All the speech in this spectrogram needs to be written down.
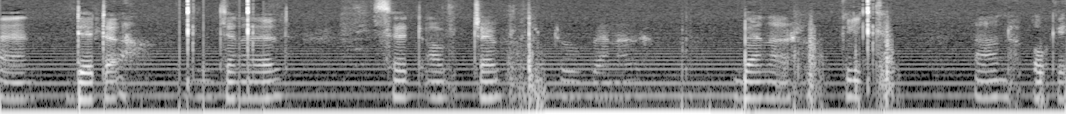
and data general set of tab to banner banner click and ok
